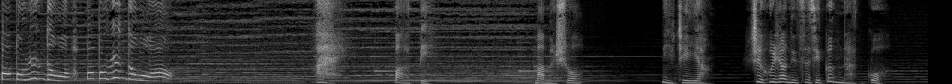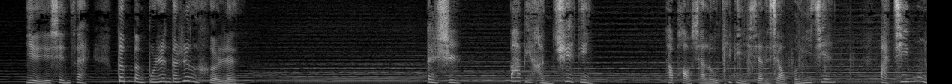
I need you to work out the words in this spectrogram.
爸爸认得我，爸爸认得我。唉，芭比，妈妈说：“你这样只会让你自己更难过。爷爷现在根本不认得任何人。”但是，芭比很确定，他跑下楼梯底下的小缝衣间，把积木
